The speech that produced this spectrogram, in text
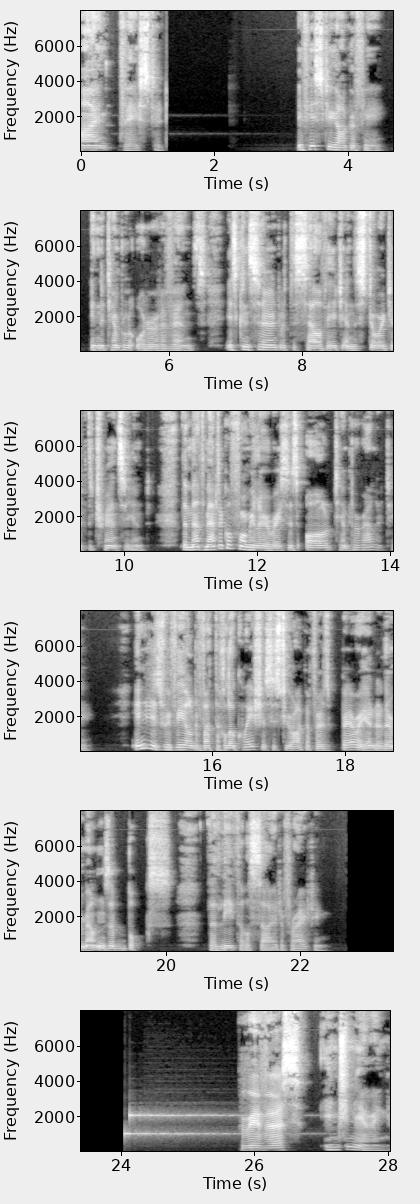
time wasted. If historiography, in the temporal order of events, is concerned with the salvage and the storage of the transient, the mathematical formula erases all temporality. In it is revealed what the loquacious historiographers bury under their mountains of books, the lethal side of writing. Reverse engineering.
